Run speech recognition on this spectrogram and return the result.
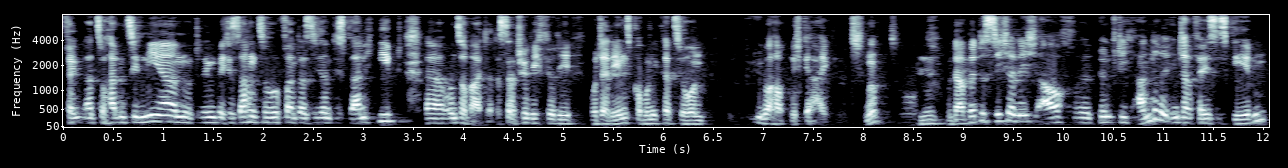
fängt an zu halluzinieren und irgendwelche Sachen zu fantasieren, die es gar nicht gibt äh, und so weiter. Das ist natürlich für die Unternehmenskommunikation überhaupt nicht geeignet. Ne? Mhm. Und da wird es sicherlich auch äh, künftig andere Interfaces geben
